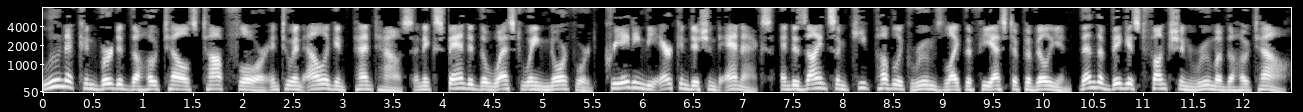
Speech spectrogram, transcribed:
Luna converted the hotel's top floor into an elegant penthouse and expanded the west wing northward, creating the air-conditioned annex, and designed some key public rooms like the Fiesta Pavilion, then the biggest function room of the hotel.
